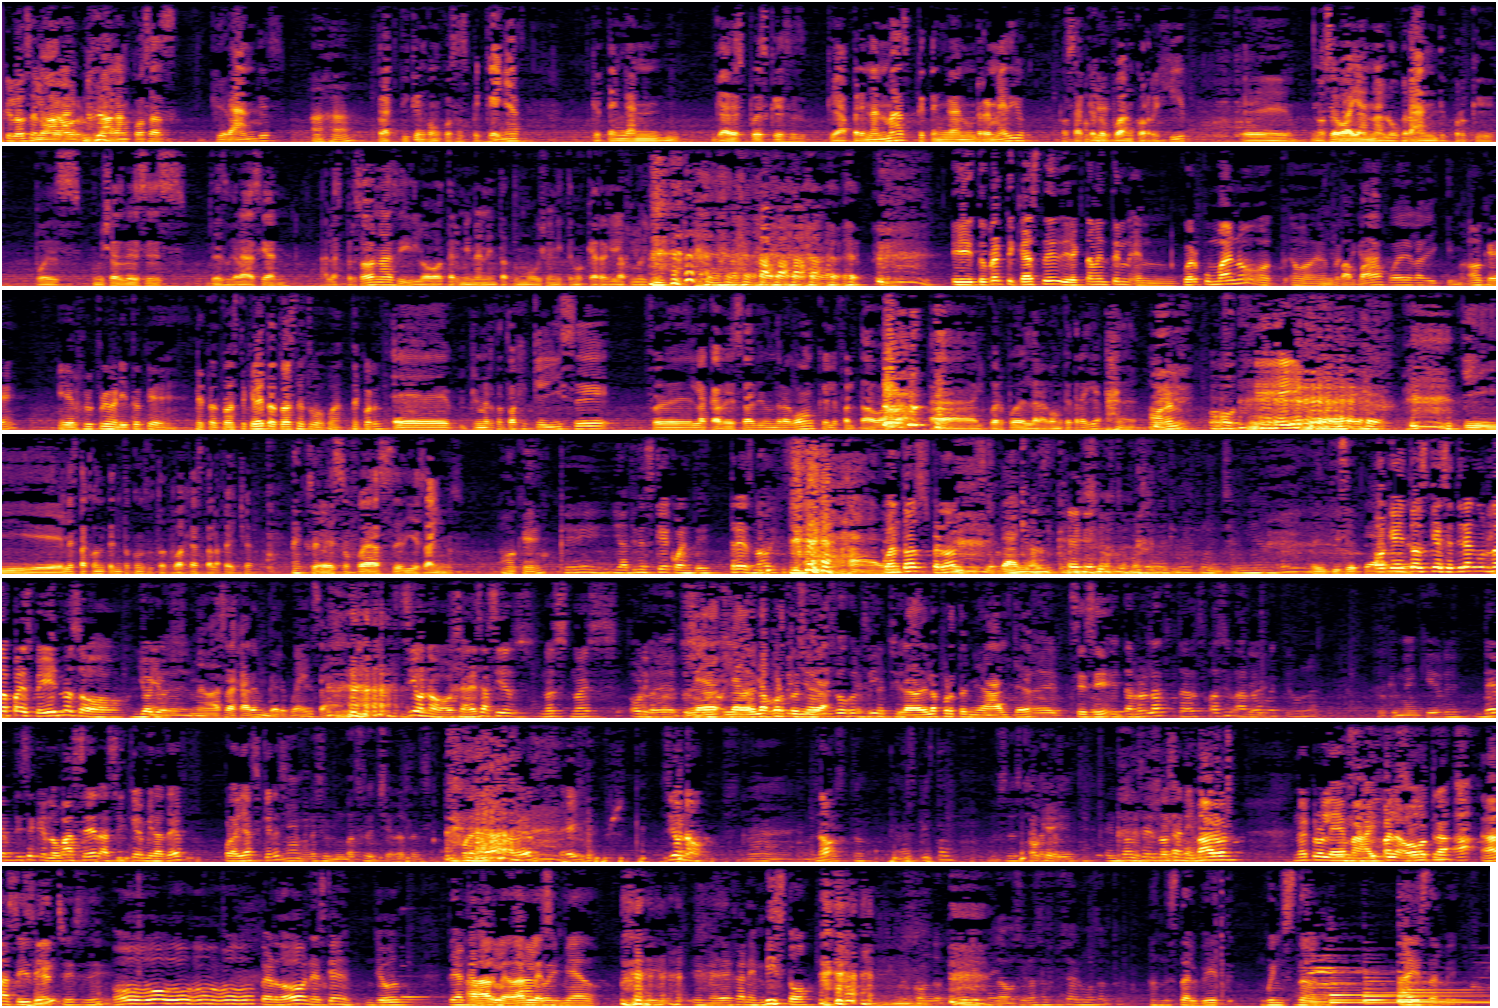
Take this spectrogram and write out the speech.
que lo sale no, hagan, no hagan cosas grandes, Ajá. practiquen con cosas pequeñas, que tengan Ya después que, se- que aprendan más, que tengan un remedio, o sea, que Ok. lo puedan corregir. Eh, no se vayan a lo grande, porque pues muchas veces desgracian a las personas y luego terminan en Tattoo Motion y tengo que arreglarlo yo. ¿Y tú practicaste directamente en, en cuerpo humano o, o Mi papá fue la víctima. Ok. Y él fue el primerito que le tatuaste. ¿Qué le tatuaste a tu papá? ¿Te acuerdas? Eh, el primer tatuaje que hice fue la cabeza de un dragón que le faltaba al cuerpo del dragón que traía. Órale. Ok. y él está contento con su tatuaje hasta la fecha. Excelente. Eso fue hace 10 años. Ok. Ok, ya tienes que 43, ¿no? ¿Cuántos? Perdón. 27 años. Ok. 27 años. Ok, entonces, ¿qué? ¿Se tiran un rap para despedirnos o yoyos? Me vas a dejar en vergüenza. ¿Sí o no? O sea, es así, es, no es, no es obligatorio. pues, Le, le doy la oportunidad. Le doy la oportunidad al Def. Eh, Sí, sí. Te estás fácil, meter una. Lo que me enquiebre. Dev dice que lo va a hacer, así que mira, Dev, por allá si quieres. No, me hace un vaso de chela Por allá, a ver. ey. ¿Sí o no? Ah, ¿No? ¿No has visto? Eso es chela Ok, caliente. entonces no se animaron. No hay problema, ahí para la otra. Ah, Ah, sí, sí, sí, sí. Oh, oh, oh, oh, oh, perdón, es que yo estoy acá. A darle, a darle sin miedo. Y, y me dejan en visto. Pues la bocina se escucha alto. ¿Dónde está el beat? Winston. Ahí está el beat.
